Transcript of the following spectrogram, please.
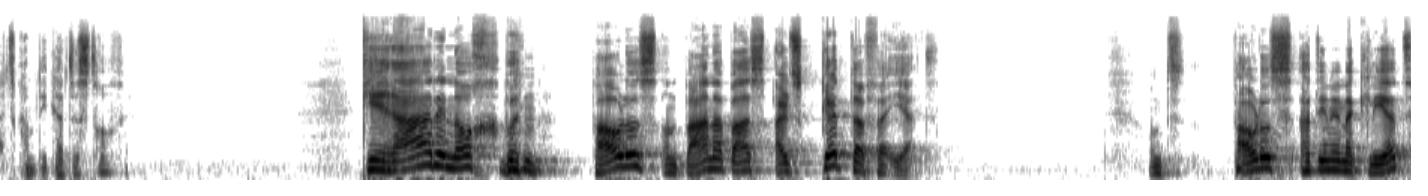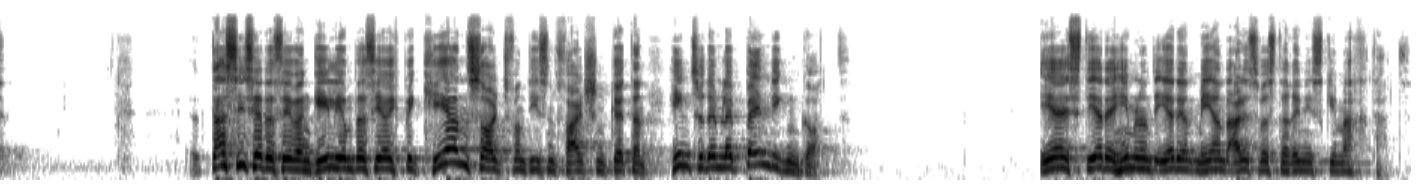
Jetzt kommt die Katastrophe. Gerade noch wurden Paulus und Barnabas als Götter verehrt. Und Paulus hat ihnen erklärt, das ist ja das Evangelium, dass ihr euch bekehren sollt von diesen falschen Göttern hin zu dem lebendigen Gott. Er ist der, der Himmel und Erde und Meer und alles, was darin ist, gemacht hat.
